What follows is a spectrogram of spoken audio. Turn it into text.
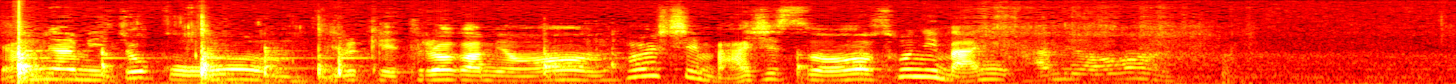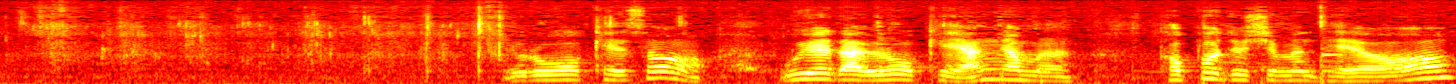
양념이 조금 이렇게 들어가면 훨씬 맛있어. 손이 많이 가면 이렇게 해서 위에다 이렇게 양념을 덮어 주시면 돼요.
